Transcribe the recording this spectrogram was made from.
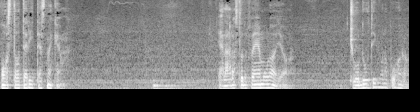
Asztal terítesz nekem? Elárasztod a fejem olajjal? Csordultig van a poharam?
